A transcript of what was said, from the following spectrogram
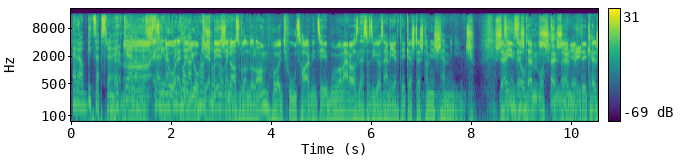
Erre a bicepsre egy Ah, kelletes ez egy felirat, jó, vagy ez egy jó hasonló, kérdés. vagy Én egy- azt gondolom, hogy 20-30 év múlva már az lesz az igazán értékes test, amin semmi nincs. De Se az én izom, testem most se nagyon semmi. értékes.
